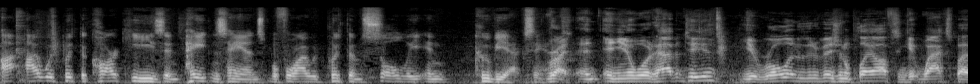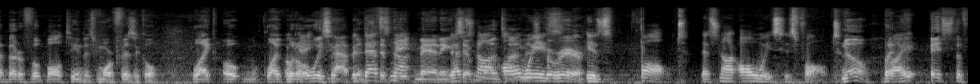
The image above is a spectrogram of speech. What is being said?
I, I would put the car keys in Peyton's hands before I would put them solely in Kubiak's hands. Right, and, and you know what would happen to you? You roll into the divisional playoffs and get waxed by a better football team that's more physical, like oh, like what always but- but happens that's to not- Peyton Manning, except not one time in always his career. his fault. That's not always his fault. No, but right? it's the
